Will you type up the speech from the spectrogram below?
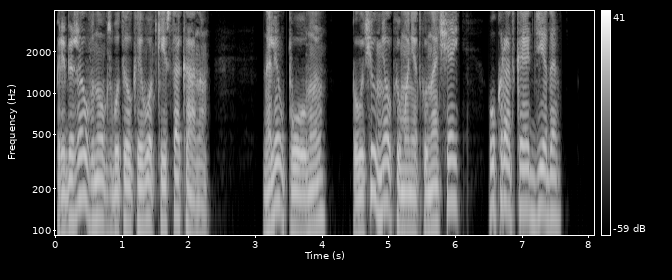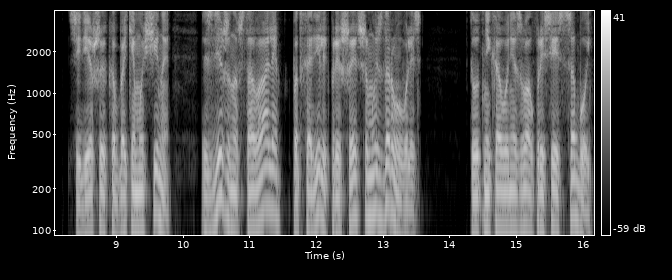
Прибежал внук с бутылкой водки и стаканом. Налил полную, получил мелкую монетку на чай, украдкой от деда. Сидевшие в кабаке мужчины сдержанно вставали, подходили к пришедшему и здоровались. Тут никого не звал присесть с собой,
